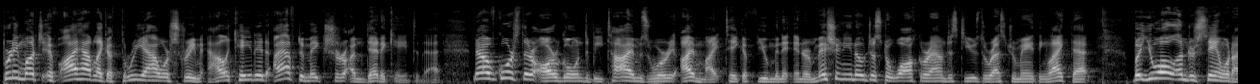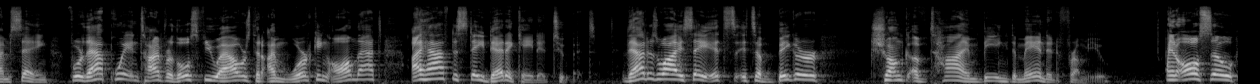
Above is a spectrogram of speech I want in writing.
Pretty much, if I have like a three hour stream allocated, I have to make sure I'm dedicated to that. Now, of course, there are going to be times where I might take a few minute intermission, you know, just to walk around, just to use the restroom, anything like that. But you all understand what I'm saying. For that point in time, for those few hours that I'm working on that, I have to stay dedicated to it. That is why I say it's it's a bigger chunk of time being demanded from you. And also,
